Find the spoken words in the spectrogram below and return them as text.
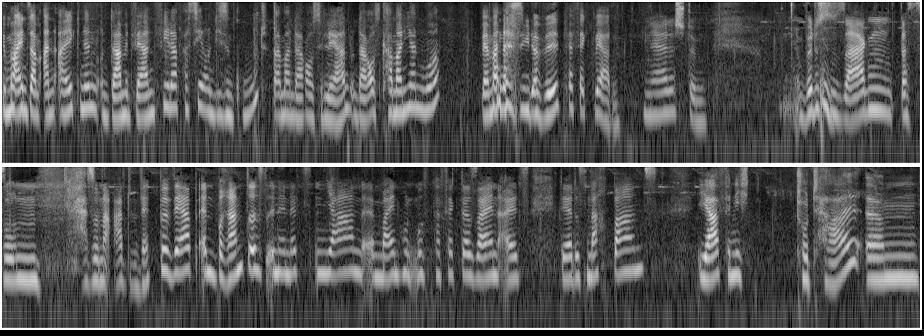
gemeinsam aneignen und damit werden Fehler passieren und die sind gut, weil man daraus lernt und daraus kann man ja nur, wenn man das wieder will, perfekt werden. Ja, das stimmt. Würdest du sagen, dass so, ein, so eine Art Wettbewerb entbrannt ist in den letzten Jahren? Äh, Mein Hund muss perfekter sein als der des Nachbarns? Ja, finde ich total. Ähm,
